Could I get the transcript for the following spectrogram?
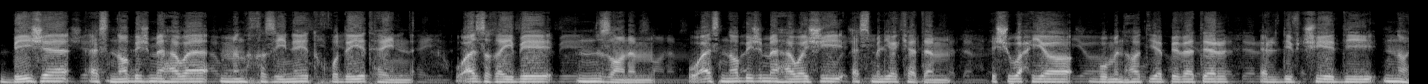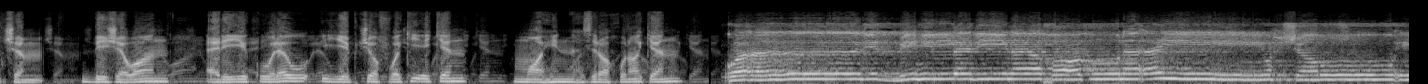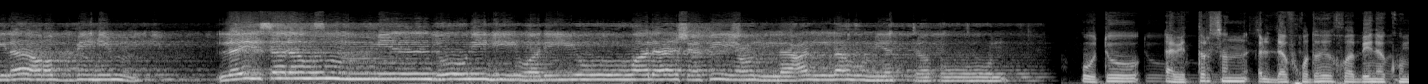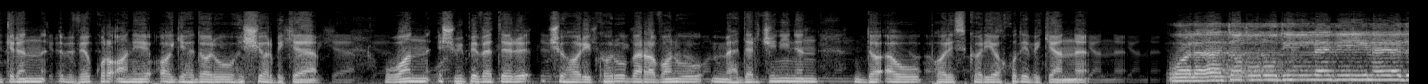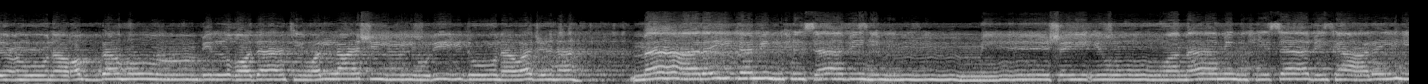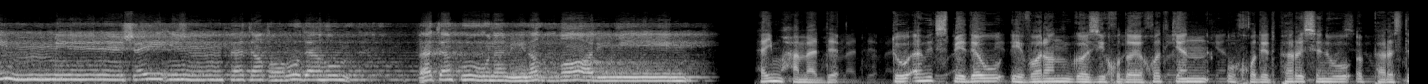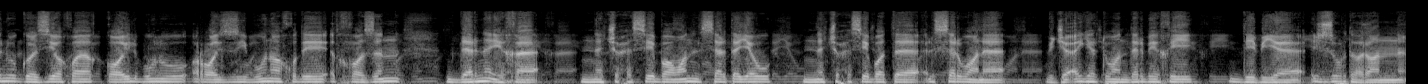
بيجا اسنا بجم هوا من خزينة خديت هين و از غیبه نزانم و از نابجم هواجی اسملیا کتم. اش وحیا بو من هاتیا پیوتر الدیفچی دی ناچم. بیجوان اری کورو یبچاف وکی اکن ماهن هزرا خناكن وأنذر به الذين يخافون أن يحشروا إلى ربهم. ليس لهم من دونه ولي ولا شفيع لعلهم يتقون. و تو أو ترسن الدف خدای خوا بینکم کرن به قرآن آگه دارو هشیار بکه. وان شوی پیوتر چهاری کارو بر روان و مهدر جنینن دا أو پاریسکاریا خود بکن. ولا تطرد الذين يدعون ربهم بالغداة والعشي يريدون وجهه. ما عليك من حسابهم من شيء وما من حسابك عليهم من شيء فتطردهم. فتكون من الظالمين. هی محمد تو اوید سپیده و ایواران گازی خدای خود کن و خودت پرسن و پرستن و گازی خواه قایل بون و رازی بون خود اتخازن در نئیخه نچو حسیباوان السرده یو نچو حسیبات السروانه بجا اگر توان در بخی دیبیه اجزور داران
